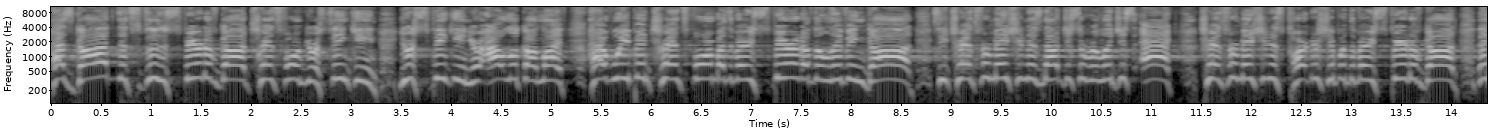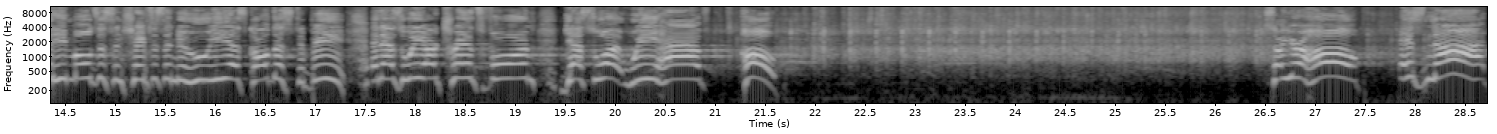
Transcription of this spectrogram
Has God, through the Spirit of God, transformed your thinking, your speaking, your outlook on life? Have we been transformed by the very Spirit of the living God? See, transformation is not just a religious act, transformation is partnership with the very Spirit of God, that He molds us and shapes us into who He has called us to be. And as we are transformed, guess what? We have hope. So, your hope is not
